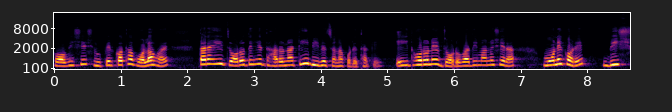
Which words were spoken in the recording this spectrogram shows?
সবিশেষ রূপের কথা বলা হয়, তারা এই জড়দেহের ধারণাটিই বিবেচনা করে থাকে। এই ধরনের জড়বাদী মানুষেরা মনে করে বিশ্ব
